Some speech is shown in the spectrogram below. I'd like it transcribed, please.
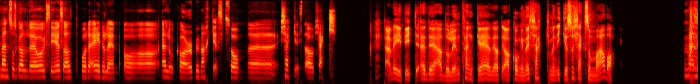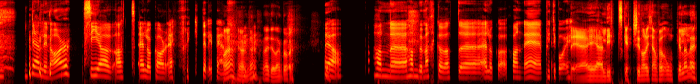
Men så skal det òg sies at både Adolin og Elokar bemerkes som uh, kjekkest av kjekk. Jeg vet ikke. Det Adolin tenker, er det at ja, kongen er kjekk, men ikke så kjekk som meg, da. Men Delinar sier at Elokar er fryktelig pen. Å ja, gjør han det? Det har jeg ikke tenkt over. Ja. Han, eh, han bemerker at uh, Elokar, han er pretty boy. Det er litt sketchy når det kommer fra en onkel, eller?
